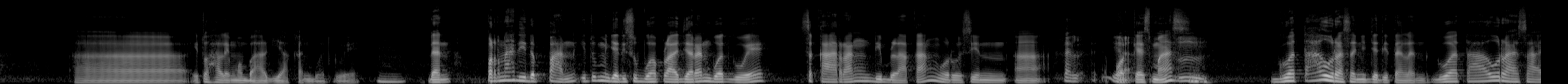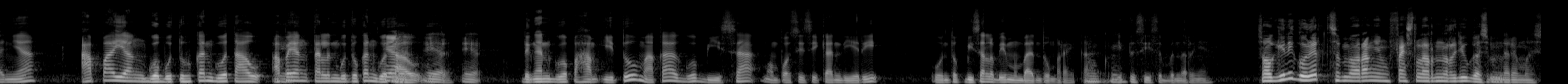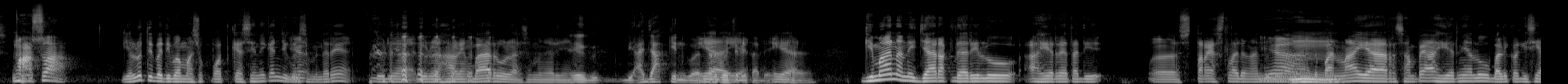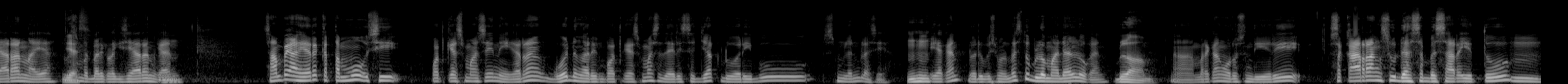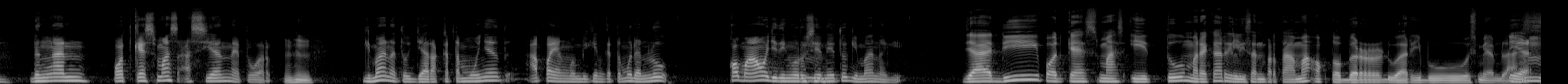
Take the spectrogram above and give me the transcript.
eh, itu hal yang membahagiakan buat gue. Hmm. Dan pernah di depan itu menjadi sebuah pelajaran buat gue. Sekarang di belakang ngurusin uh, Tel- podcast Mas, gue tahu rasanya jadi talent. Gue tahu rasanya apa yang gue butuhkan gue tahu, apa yang talent butuhkan gue Iya, tahu. Iya, gitu. iya. Dengan gue paham itu, maka gue bisa memposisikan diri untuk bisa lebih membantu mereka. Oke. Itu sih sebenarnya. So gini gue lihat semua orang yang fast learner juga sebenarnya mas. Masa? Ya lu tiba-tiba masuk podcast ini kan juga Iya. sebenarnya dunia dunia hal yang baru lah sebenarnya. Eh, gu- diajakin gue, Iya, ntar gue iya, cerita deh. iya. Eh. Gimana nih jarak dari lu akhirnya tadi eh, stres lah dengan dunia Iya. depan layar sampai akhirnya lu balik lagi siaran lah ya. Lu Yes. sempat balik lagi siaran kan. Sampai akhirnya ketemu si podcast Mas ini karena gue dengerin podcast Mas dari sejak 2019 ya. Mhm. Iya kan? 2019 tuh belum ada lu kan. Belum. Nah, mereka ngurus sendiri. Sekarang sudah sebesar itu Hmm. Dengan podcast Mas Asian Network. Mhm. Gimana tuh jarak ketemunya apa yang membuat ketemu dan lu kok mau jadi ngurusin itu gimana Gi? Jadi podcast Mas itu mereka rilisan pertama Oktober 2019 Iya.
